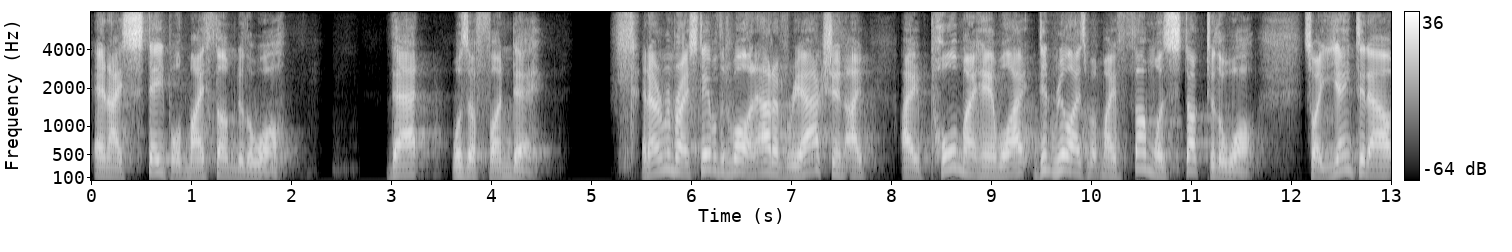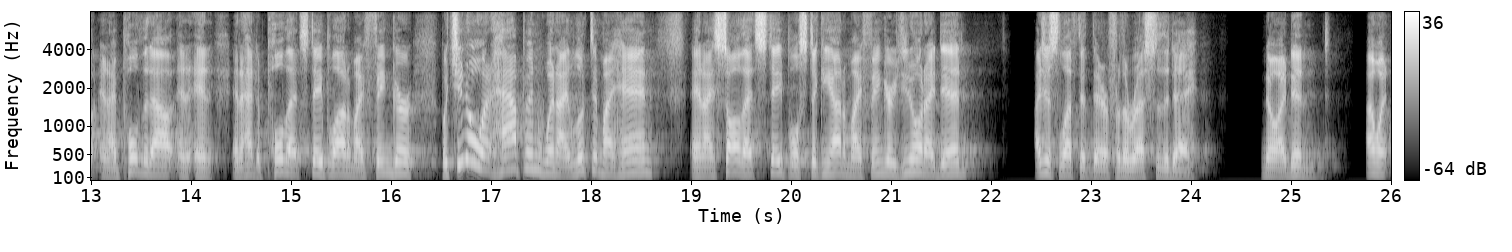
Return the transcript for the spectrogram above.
and I stapled my thumb to the wall. That was a fun day. And I remember I stapled the wall and out of reaction, I, I pulled my hand. Well, I didn't realize, but my thumb was stuck to the wall. So I yanked it out and I pulled it out and, and, and I had to pull that staple out of my finger. But you know what happened when I looked at my hand and I saw that staple sticking out of my finger? You know what I did? I just left it there for the rest of the day. No, I didn't. I went,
